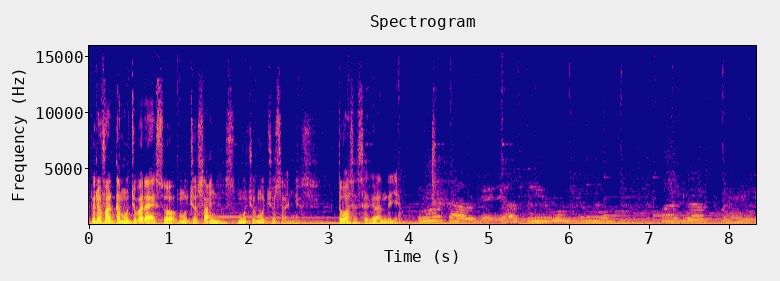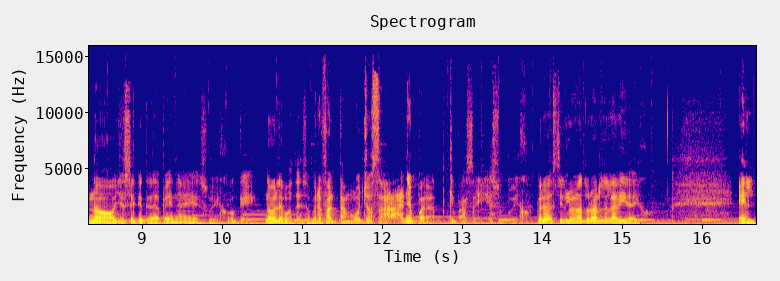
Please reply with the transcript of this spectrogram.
Pero falta mucho para eso, muchos años, muchos, muchos años. Tú vas a ser grande ya. No yo sé que te da pena eso, hijo. Ok, no hablemos de eso, pero faltan muchos años para que pase eso, pues, hijo. Pero es el ciclo natural de la vida, hijo. El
